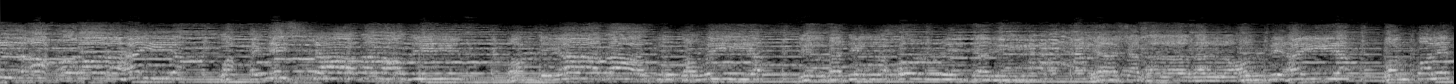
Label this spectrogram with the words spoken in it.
الأحرار هيا وحد الشعب العظيم. وامض يا بعث قوية للغد الحر الكريم. يا شباب العرب هيا وانطلق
